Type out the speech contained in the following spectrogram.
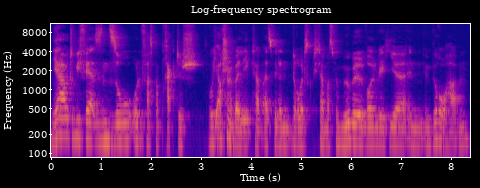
Ja, aber to be fair, sie sind so unfassbar praktisch wo ich auch schon überlegt habe, als wir dann darüber diskutiert haben, was für Möbel wollen wir hier in, im Büro haben.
